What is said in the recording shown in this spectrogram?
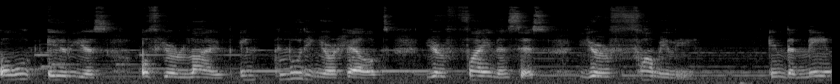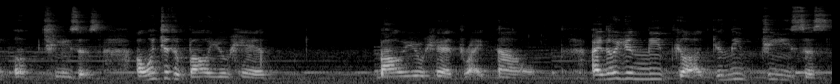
all areas of your life, including your health, your finances, your family. In the name of Jesus, I want you to bow your head. Bow your head right now. I know you need God, you need Jesus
